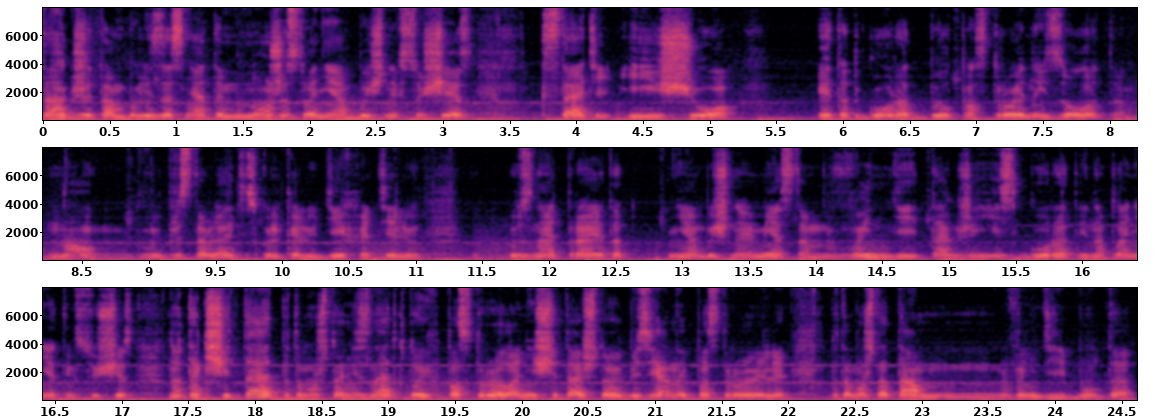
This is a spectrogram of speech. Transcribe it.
также там были засняты множество необычных существ. Кстати, и еще этот город был построен из золота. Но вы представляете, сколько людей хотели узнать про это необычное место. В Индии также есть город инопланетных существ. Но так считают, потому что они знают, кто их построил. Они считают, что обезьяны построили, потому что там в Индии Будда,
